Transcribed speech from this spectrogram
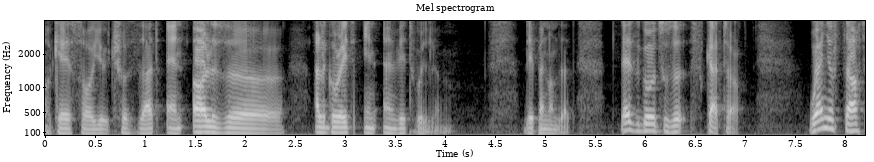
Okay, so you choose that and all the algorithm in Envit will um, depend on that. Let's go to the scatter. When you start,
